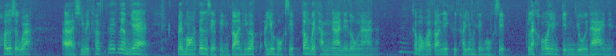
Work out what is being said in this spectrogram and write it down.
เขารู้สึกว่าเอ่อชีวิตเขาเอ้ยเริ่มแย่ไปมองเติ้งเสี่ยวผิงตอนที่ว่าอายุ 60 ต้องไปทำงานในโรงงานอะก็บอกว่าตอนนี้คือเขายังไม่ถึง 60 แล้วเขาก็ยังกินอยู่ได้เนี่ย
